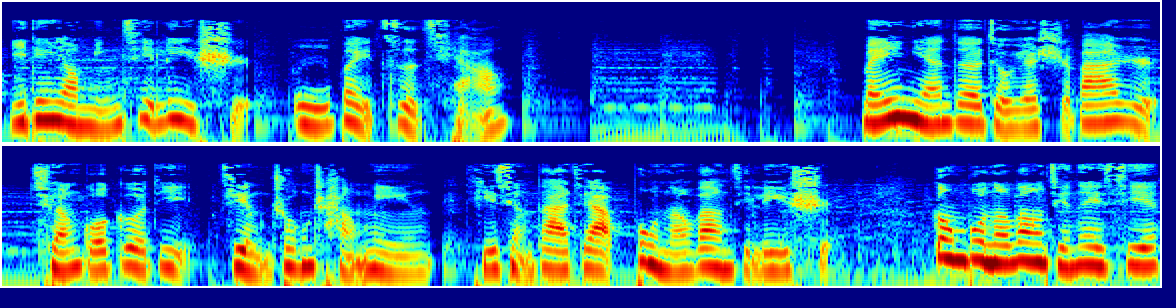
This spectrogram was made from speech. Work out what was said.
一定要铭记历史，吾辈自强。每一年的九月十八日，全国各地警钟长鸣，提醒大家不能忘记历史，更不能忘记那些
